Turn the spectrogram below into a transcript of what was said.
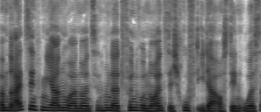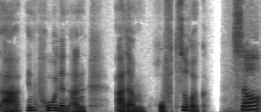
Am 13. Januar 1995 ruft Ida aus den USA in Polen an. Adam ruft zurück. So,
